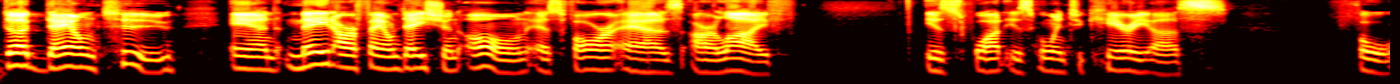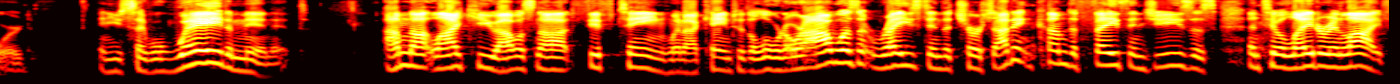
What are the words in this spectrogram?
dug down to and made our foundation on as far as our life is what is going to carry us forward. And you say, well, wait a minute. I'm not like you. I was not 15 when I came to the Lord, or I wasn't raised in the church. I didn't come to faith in Jesus until later in life.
